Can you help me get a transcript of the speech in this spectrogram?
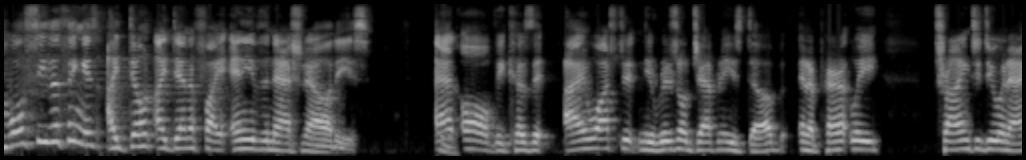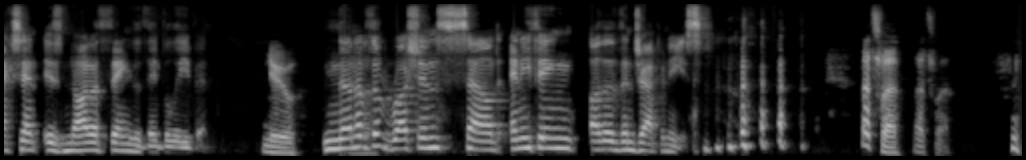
Well, see, the thing is, I don't identify any of the nationalities at all because it, I watched it in the original Japanese dub, and apparently, trying to do an accent is not a thing that they believe in. New. None of Uh. the Russians sound anything other than Japanese. That's fair. That's fair.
